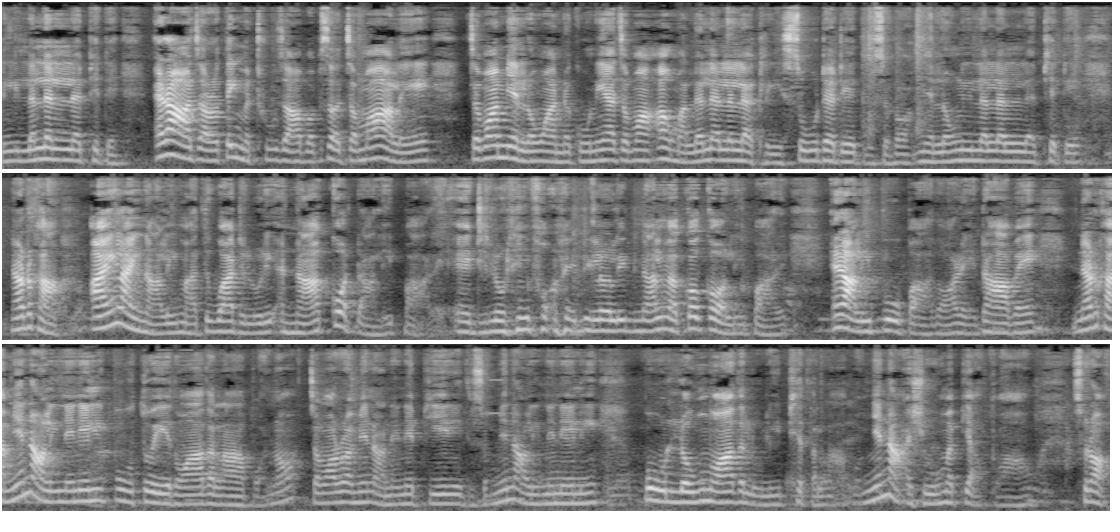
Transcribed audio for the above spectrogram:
လေးလက်လက်လက်လက်ဖြစ်တယ်အဲ့ဒါကကြတော့တိတ်မထူးစားဘူးဘာဖြစ်လို့ကျမကလည်းကျမမျက်လုံးကငကိုနေကကျမအောက်မှာလက်လက်လက်လက်ကလေးစိုးတတ်တဲ့သူဆိုတော့မျက်လုံးလေးလက်လက်လက်လက်ဖြစ်တယ်နောက်တစ်ခါ eyeliner လေးမှာ तू ကဒီလိုလေးအနာကွက်တာလေးပါတယ်အဲဒီလိုလေးပေါ့လေဒီလိုလေးဒီနားလေးမှာကော့ကော့လေးပါတယ်အဲ့ဒါလေးပို့ပါသွားတယ်ဒါပဲနောက်တစ်ခါမျက်နှာလေးနည်းနည်းလေးပို့သွေသွားသလားပေါ့နော်ကျမတို့ကမျက်နှာနည်းနည်းပြေးတယ်သူဆိုမျက်နှာလေးနည်းနည်းလေးပို့လုံးသွားသလိုလေးဖြစ်သလားပေါ့မျက်နှာအယိုးမပြောက်သွားအောင်ဆိုတော့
